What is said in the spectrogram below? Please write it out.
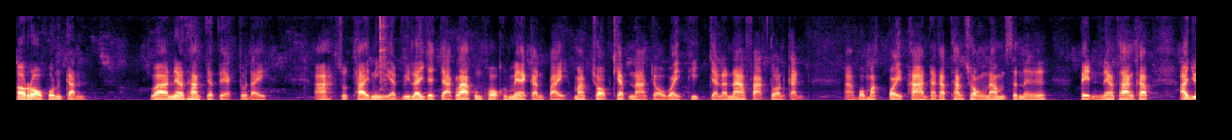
เอารอบผลกัน ว่าแนวทางจะแตกตัวใด อะ สุดท้ายนี้แอดวิไลจะจากล่าคุณพ่อคุณแม่กันไป มักชอบแคปหน้าจอไว้พิจารณาฝากตอนกัน อ่าบ่มักปล่อยผ่านนะครับทางช่องนำเสนอ เป็นแนวทางครับ อายุ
